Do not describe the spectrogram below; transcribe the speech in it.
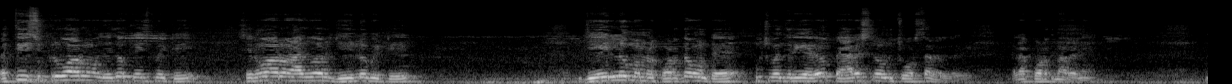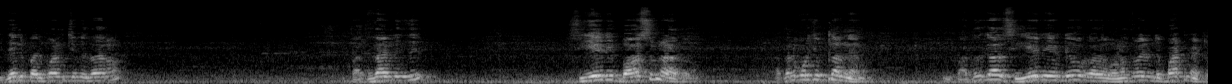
ప్రతి శుక్రవారం ఏదో కేసు పెట్టి శనివారం ఆదివారం జైల్లో పెట్టి జైల్లో మమ్మల్ని కొడతా ఉంటే ముఖ్యమంత్రి గారు ప్యాలెస్లో ఉండి చూస్తారు అది. ఎలా కొడుతున్నారని. ఇదేంటి పరిపాలించే విధానం? పద్ధతి అండి ఇది. సిఐడి బాస్ ఉన్నాడు అతను. అతను కూడా చెప్తాను నేను. ఈ పద్ధతి కాదు సిఐడి అంటే ఒక ఉన్నతమైన డిపార్ట్మెంట్.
